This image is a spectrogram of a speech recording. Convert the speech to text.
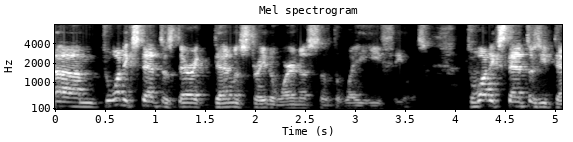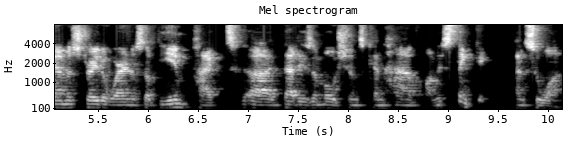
Um, to what extent does Deiric demonstrate awareness of the way he feels? To what extent does he demonstrate awareness of the impact uh, that his emotions can have on his thinking, and so on?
